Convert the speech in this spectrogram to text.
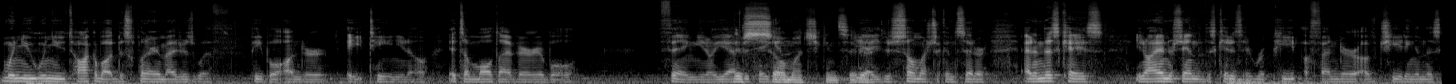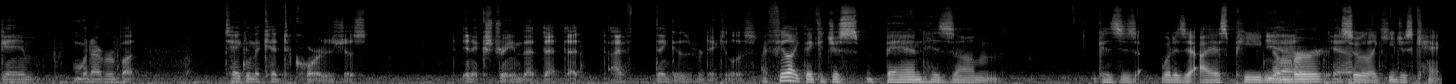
when you when you talk about disciplinary measures with people under eighteen, you know, it's a multivariable thing. You know, you have There's to take so in- much to consider. yeah, there's so much to consider. And in this case, you know, I understand that this kid is a repeat offender of cheating in this game, whatever, but taking the kid to court is just an extreme that that, that I think is ridiculous. I feel like they could just ban his um because his what is it ISP number yeah. so like he just can't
